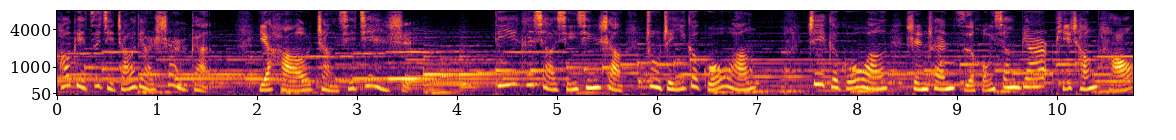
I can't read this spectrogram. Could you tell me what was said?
好给自己找点事儿干，也好长些见识。第一颗小行星上住着一个国王。这个国王身穿紫红镶边皮长袍。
